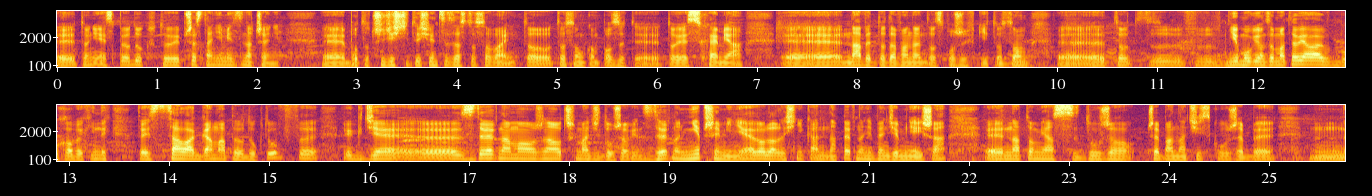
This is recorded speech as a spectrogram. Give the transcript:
y, to nie jest produkt, który przestanie mieć znaczenie, bo to 30 tysięcy zastosowań to, to są kompozyty, to jest chemia, nawet dodawana do spożywki. To są, to, nie mówiąc o materiałach wybuchowych, innych, to jest cała gama produktów, gdzie z drewna można otrzymać dużo, więc drewno nie przeminie, rola leśnika na pewno nie będzie mniejsza. E, Natomiast dużo trzeba nacisku, żeby mm,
